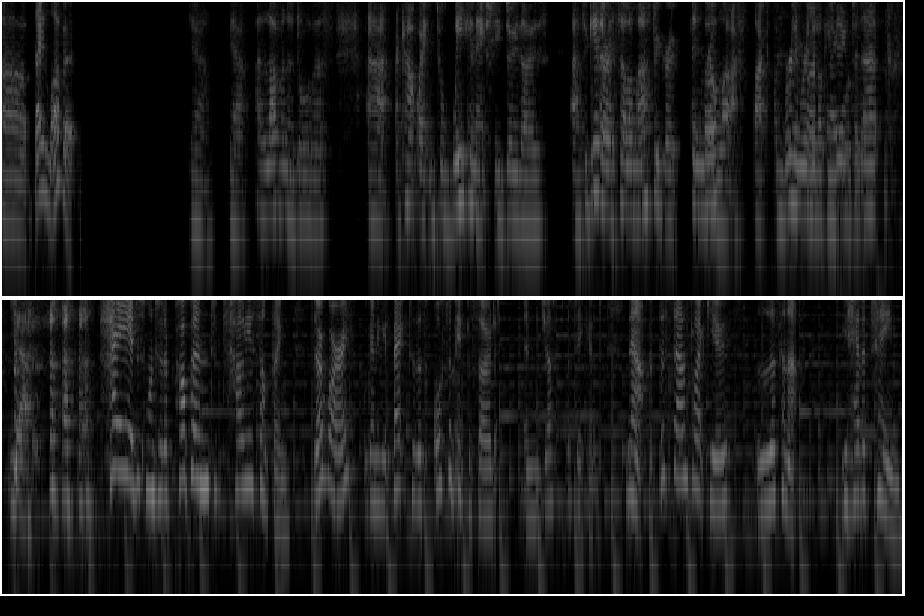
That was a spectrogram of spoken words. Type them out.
uh, they love it. Yeah, yeah, I love and adore this. Uh, I can't wait until we can actually do those uh, together as Salon Mastery Group in oh, real life. Like, I'm really, really I'm looking forward to that. that. Yeah. hey, I just wanted to pop in to tell you something. Don't worry, we're going to get back to this awesome episode in just a second. Now, if this sounds like you, listen up. You have a team,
